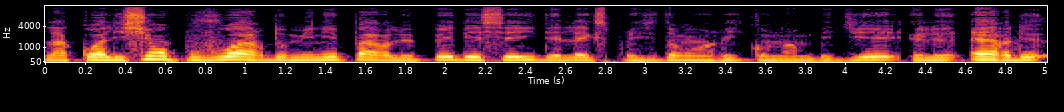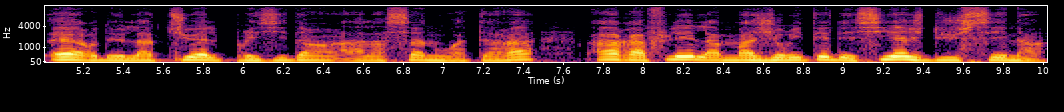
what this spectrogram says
la coalition au pouvoir dominée par le PDCI de l'ex-président Henri Konambedje et le RDR de l'actuel président Alassane Ouattara, a raflé la majorité des sièges du Sénat.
